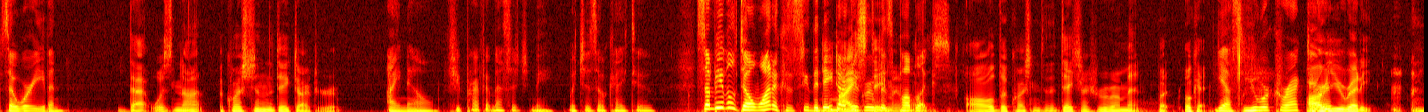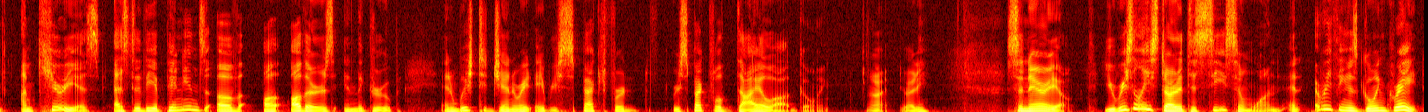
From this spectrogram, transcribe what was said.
so we're even. That was not a question in the date doctor group. I know she private messaged me, which is okay too. Some people don't want it because see, the date My doctor group is statement public. was all the questions in the date doctor group are men. But okay. Yes, you were correct. Are Erik. you ready? I'm curious as to the opinions of uh, others in the group and wish to generate a respect for respectful dialogue going. All right, you ready? Scenario. You recently started to see someone and everything is going great.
